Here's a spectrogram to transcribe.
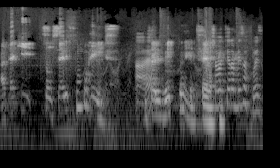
Até que são séries concorrentes. Ah, é? Séries bem concorrentes. Eu É. achava que era a mesma coisa.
